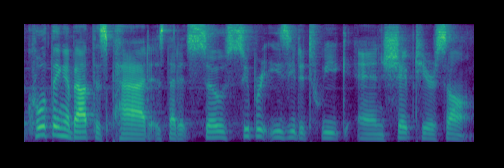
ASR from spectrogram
Cool thing about this pad is that it's so super easy to tweak and shape to your song.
